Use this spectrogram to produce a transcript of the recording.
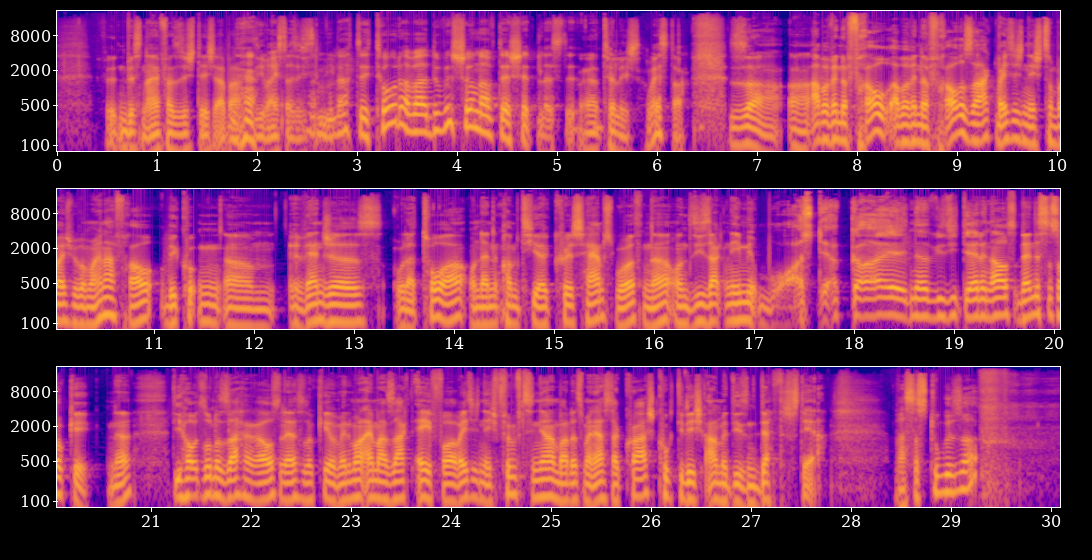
wird ein bisschen eifersüchtig, aber sie weiß, dass ich sie liebe. lacht sich tot, aber du bist schon auf der Shitliste. Ja, natürlich, weißt doch. So, äh, aber wenn eine Frau, aber wenn eine Frau sagt, weiß ich nicht, zum Beispiel bei meiner Frau, wir gucken ähm, Avengers oder Thor und dann kommt hier Chris Hemsworth, ne, und sie sagt neben mir, boah, ist der geil, ne, wie sieht der denn aus? Und dann ist das okay, ne? Die haut so eine Sache raus und dann ist das okay. Und wenn man einmal sagt, ey, vor, weiß ich nicht, 15 Jahren war das mein erster Crush, guck die dich an mit diesem Death Stare. Was hast du gesagt?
